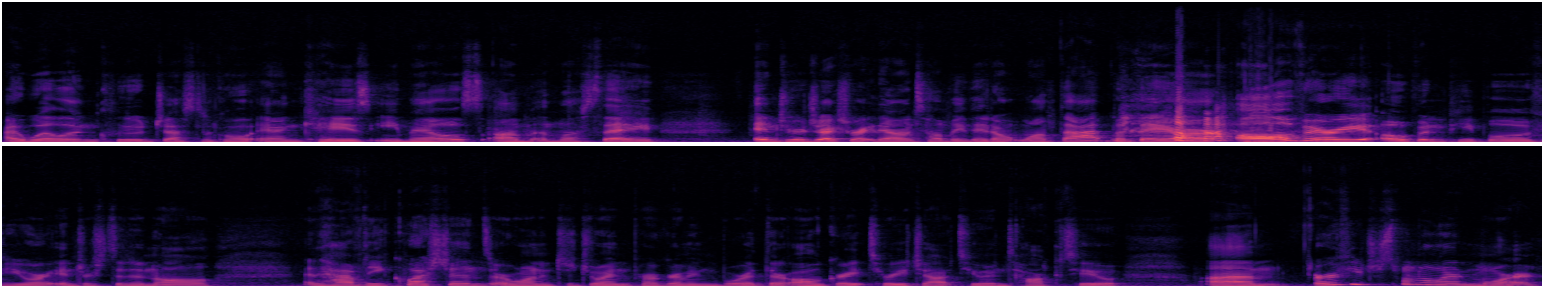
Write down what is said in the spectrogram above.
I will include Jess Nicole and Kae's emails, um, unless they interject right now and tell me they don't want that. But they are all very open people if you are interested in all and have any questions or wanted to join the programming board. They're all great to reach out to and talk to. Um, or if you just want to learn more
